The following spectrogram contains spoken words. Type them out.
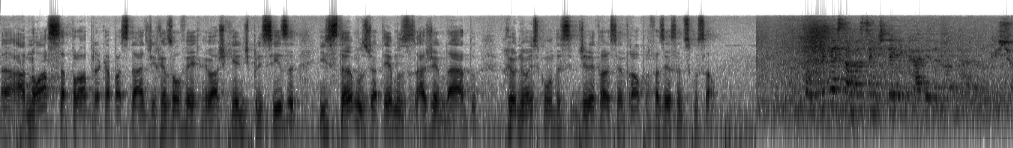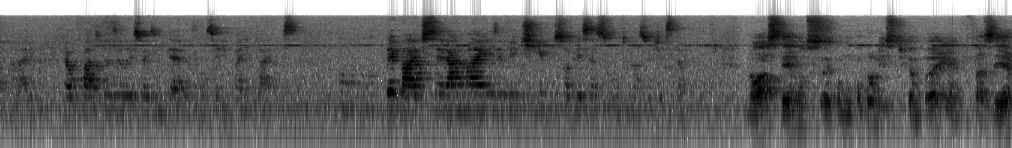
eh, a nossa própria capacidade de resolver. Eu acho que a gente precisa e estamos, já temos agendado reuniões com o Diretório Central para fazer essa discussão. Outra questão bastante delicada e levantada no questionário é o fato das eleições internas não serem paritárias. Debate será mais efetivo sobre esse assunto na sugestão? Nós temos eh, como um compromisso de campanha fazer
